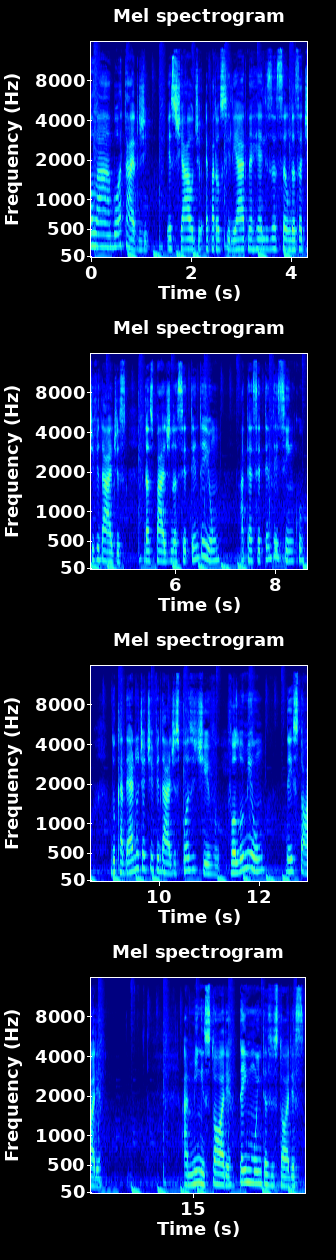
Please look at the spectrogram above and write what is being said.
Olá, boa tarde. Este áudio é para auxiliar na realização das atividades das páginas 71 até 75 do Caderno de Atividades Positivo, volume 1, de História. A minha história tem muitas histórias.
